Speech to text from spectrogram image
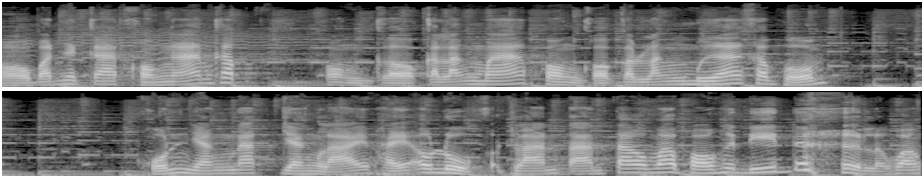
พอบรรยากาศของงานครับพ่องก็กำลังมาพ่องก็กำลังเมือครับผมคนยังนักยังหลายไผเอาลูกหลานตานเต้ามาพอคือดีเด้อระวัง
